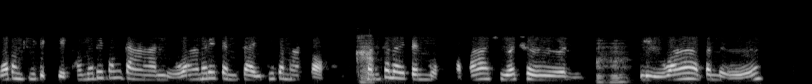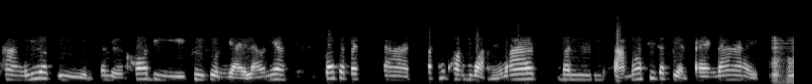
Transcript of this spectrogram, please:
ว่าบางทีเด็ก ๆเขาไม่ได้ต้องการ หรือว่าไม่ได้เต็มใจที่จะมาหรอกครัมับนก็เลยเป็นเหมือนกับว่าเชื้อเชิญอือฮึหรือว่าเสนอทางเลือกอื่น เสนอข้อดีคือส่วนใหญ่แล้วเนี่ย ก็จะเป็นการตั้งความหวังว่ามันสามารถที่จะเปลี่ยนแปลงได้อือฮึ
